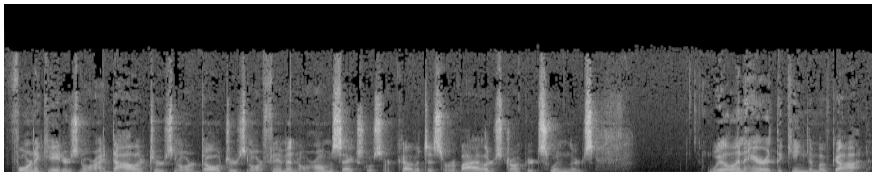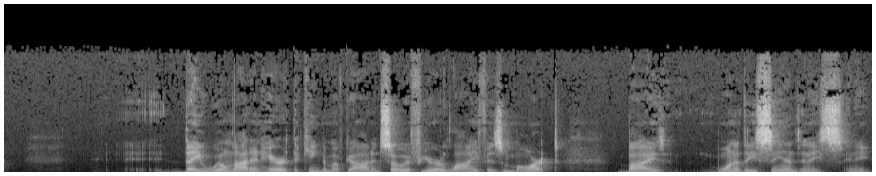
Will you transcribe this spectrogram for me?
fornicators, nor idolaters, nor adulterers, nor effeminate, nor homosexuals, nor covetous, nor revilers, drunkards, swindlers will inherit the kingdom of God. They will not inherit the kingdom of God. And so if your life is marked by one of these sins in a, in a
